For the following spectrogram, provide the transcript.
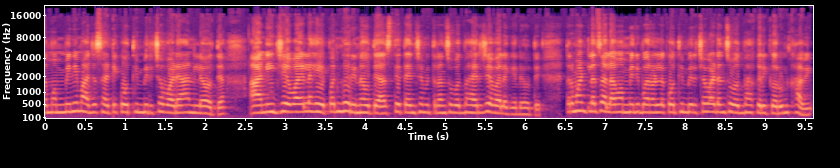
तर मम्मीने माझ्यासाठी कोथिंबीरच्या वड्या आणल्या होत्या. आणि जेवायला हे पण घरी नव्हते. आज ते त्यांच्या मित्रांसोबत बाहेर जेवायला गेले होते. तर म्हटलं चला मम्मीने बनवलेल्या कोथिंबीरच्या वड्यांसोबत भाकरी करून खावी.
